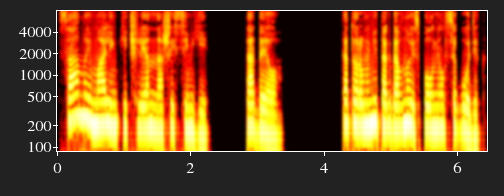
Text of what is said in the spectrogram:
самый маленький член нашей семьи — Тадео, которому не так давно исполнился годик.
